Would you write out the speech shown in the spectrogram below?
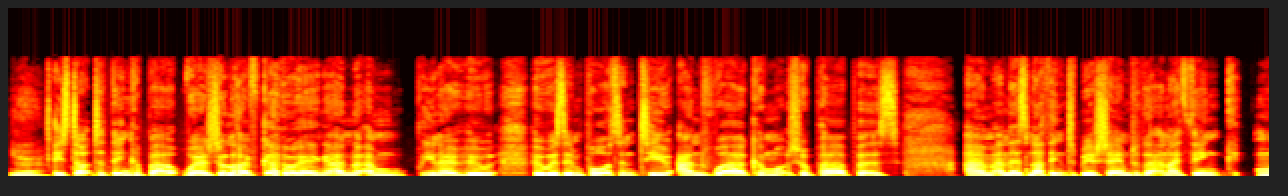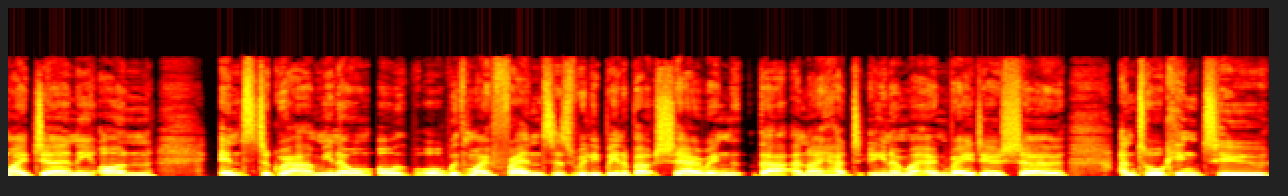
yeah. you start to think about where's your life going? and and you know who who is important to you and work and what's your purpose. Um, and there's nothing to be ashamed of that. And i think my journey on instagram you know or, or with my friends has really been about sharing that. And i had you know my own radio show and talking to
